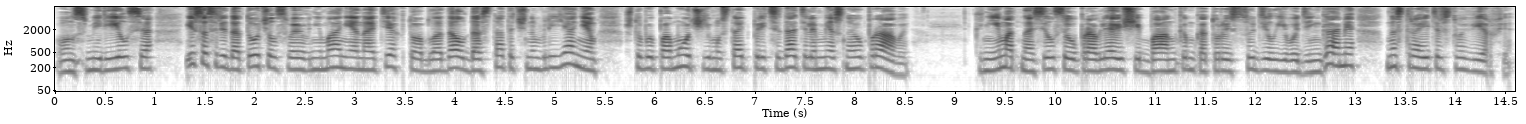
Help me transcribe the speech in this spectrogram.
Он смирился и сосредоточил свое внимание на тех, кто обладал достаточным влиянием, чтобы помочь ему стать председателем местной управы. К ним относился управляющий банком, который судил его деньгами на строительство верфи.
